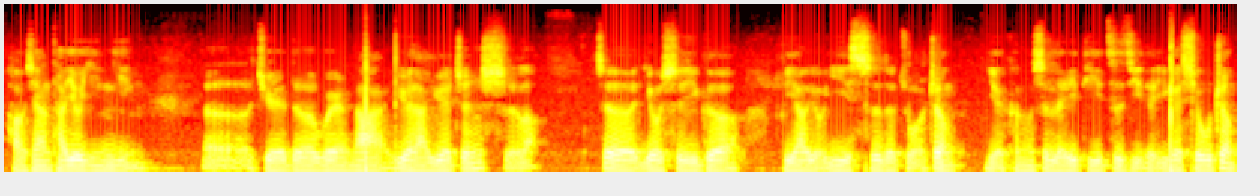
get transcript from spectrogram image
好像他又隐隐呃觉得维尔纳越来越真实了，这又是一个比较有意思的佐证。也可能是雷迪自己的一个修正。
